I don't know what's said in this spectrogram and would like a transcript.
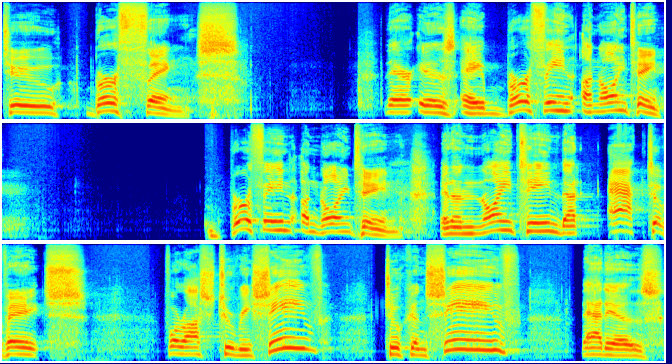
to birth things. There is a birthing anointing. Birthing anointing, an anointing that activates for us to receive, to conceive, that is,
